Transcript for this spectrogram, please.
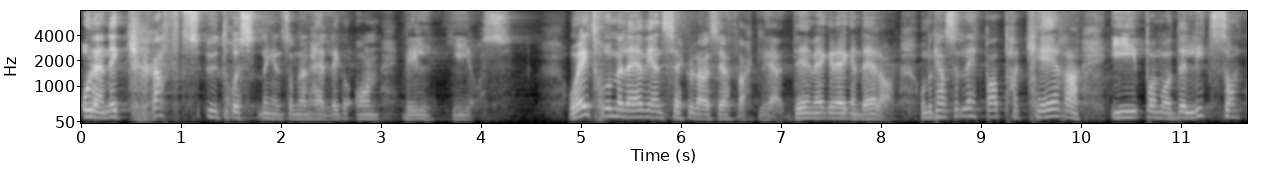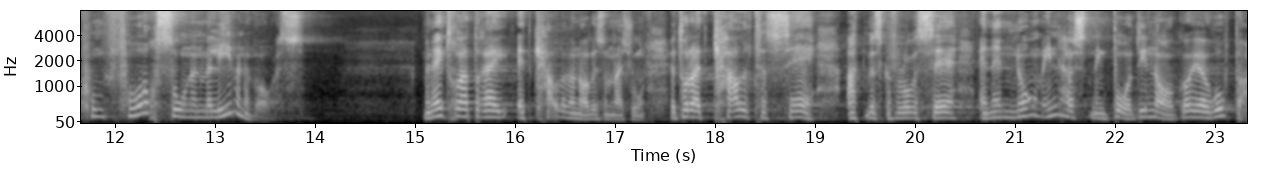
og denne kraftsutrustningen som Den hellige ånd vil gi oss. Og jeg tror vi lever i en sekularisert virkelighet. Det er meg og deg en del av. Og vi kan så lett bare parkere i på en måte litt sånn komfortsonen med livene våre. Men jeg tror at det er et kall over Norge som nasjon. Jeg tror det er et kall til å se at vi skal få lov å se en enorm innhøstning både i Norge og i Europa.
